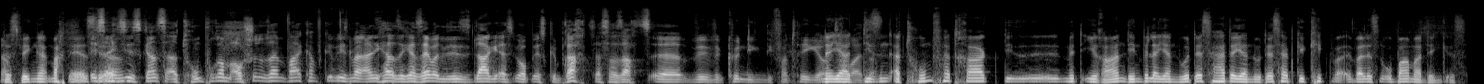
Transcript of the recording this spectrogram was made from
Ja. Deswegen macht er es. Ist ja eigentlich dieses ganze Atomprogramm auch schon in seinem Wahlkampf gewesen? Weil eigentlich hat er sich ja selber in diese Lage erst überhaupt erst gebracht, dass er sagt, äh, wir, wir kündigen die Verträge naja, und so weiter. diesen Atomvertrag die, mit Iran, den will er ja nur deshalb, hat er ja nur deshalb gekickt, weil, weil es ein Obama-Ding ist.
